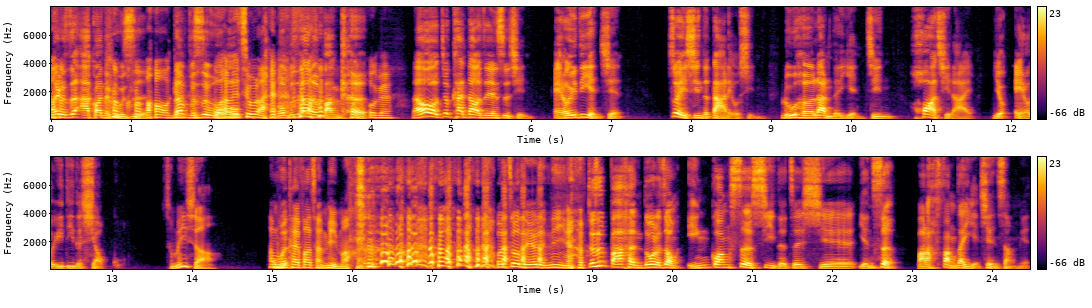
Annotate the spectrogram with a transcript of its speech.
那个是阿宽的故事，oh, okay. 那不是我，我还没出来，我不是他的房客。OK，然后就看到了这件事情，LED 眼线最新的大流行，如何让你的眼睛画起来有 LED 的效果？什么意思啊？他们会开发产品吗？我，我做的有点腻了，就是把很多的这种荧光色系的这些颜色，把它放在眼线上面。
